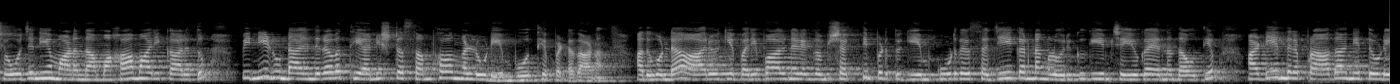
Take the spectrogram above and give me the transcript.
ശോചനീയമാണെന്ന മഹാമാരിക്കാലത്തും പിന്നീടുണ്ടായ നിരവധി അനിഷ്ട സംഭവങ്ങളിലൂടെയും ബോധ്യപ്പെട്ടതാണ്. അതുകൊണ്ട് ആരോഗ്യ പരിപാലന രംഗം ശക്തിപ്പെടുത്തുകയും കൂടുതൽ സജ്ജീകരണങ്ങൾ ഒരുക്കുകയും ചെയ്യുക എന്ന ദൗത്യം അടിയന്തര പ്രാധാന്യത്തോടെ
